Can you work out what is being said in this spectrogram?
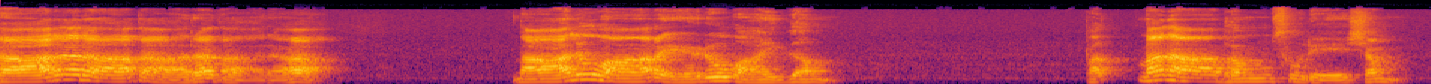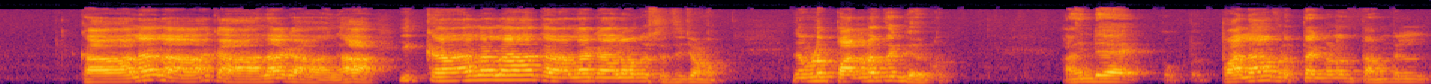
താരരാ താര താര. നാലും ആറ് ഏഴുമായി ഗം പത്മനാഭം സുരേശം. കാലലാ കാലകാല. ഈ കാലലാ കാലകാല ഒന്ന് ശ്രദ്ധിച്ചോണം. നമ്മൾ പലയിടത്തും കേൾക്കും. അതിന്റെ പല വൃത്തങ്ങളും തമ്മിൽ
